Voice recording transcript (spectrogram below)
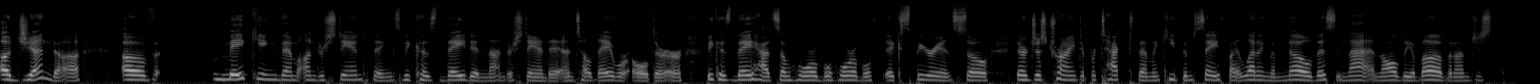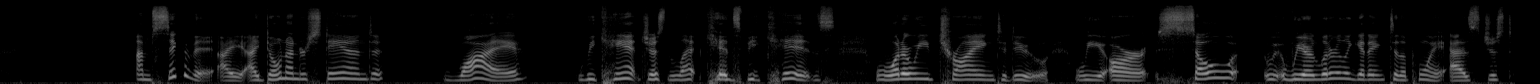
agenda of making them understand things because they didn't understand it until they were older because they had some horrible horrible experience so they're just trying to protect them and keep them safe by letting them know this and that and all the above and I'm just I'm sick of it. I I don't understand why we can't just let kids be kids. What are we trying to do? We are so we- are literally getting to the point as just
